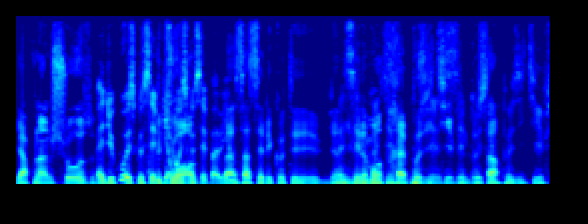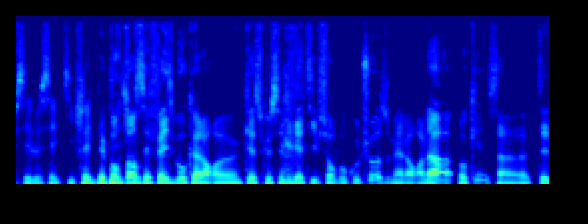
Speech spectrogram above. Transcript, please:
Il y a plein de choses. et du coup, est-ce que c'est bien ou est-ce que c'est pas bien Bah, Ça, c'est les côtés, bien Bah, c'est évidemment, côté- très c'est- c'est le de ça. positif, c'est le safety check de Et pourtant, c'est Facebook. Alors, euh, qu'est-ce que c'est négatif sur beaucoup de choses? Mais alors là, ok, ça, t'es,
